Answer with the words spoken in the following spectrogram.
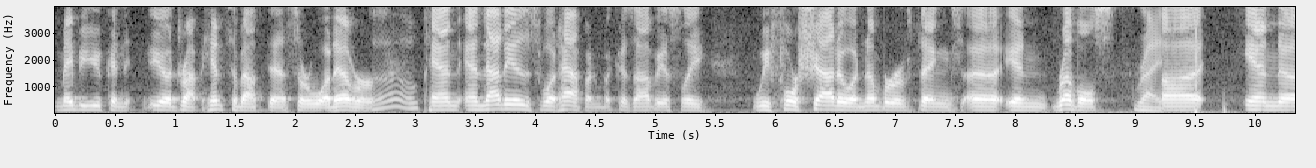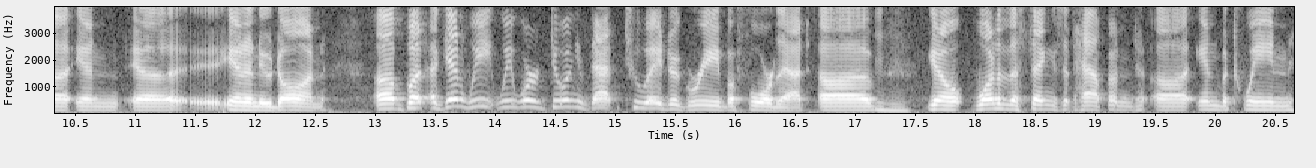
Maybe you can, you know, drop hints about this or whatever." Oh, okay. and and that is what happened because obviously we foreshadow a number of things uh, in Rebels, right. uh, in uh, in uh, in A New Dawn. Uh, but again, we we were doing that to a degree before that. Uh, Mhm. You know, one of the things that happened uh, in between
